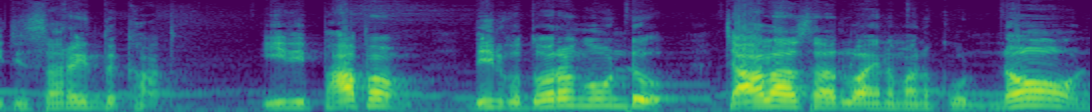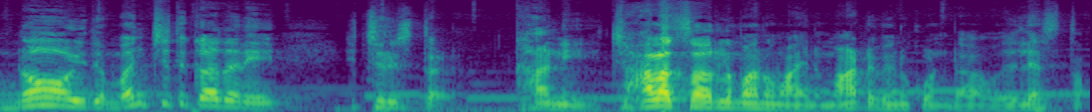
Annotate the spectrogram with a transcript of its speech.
ఇది సరైనది కాదు. ఇది పాపం. దీనికి దూరంగా ఉండు. చాలాసార్లు ఆయన మనకు నో నో ఇది మంచిది కాదని హెచ్చరిస్తాడు. కానీ చాలాసార్లు మనం ఆయన మాట వినకుండా వదిలేస్తాం.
